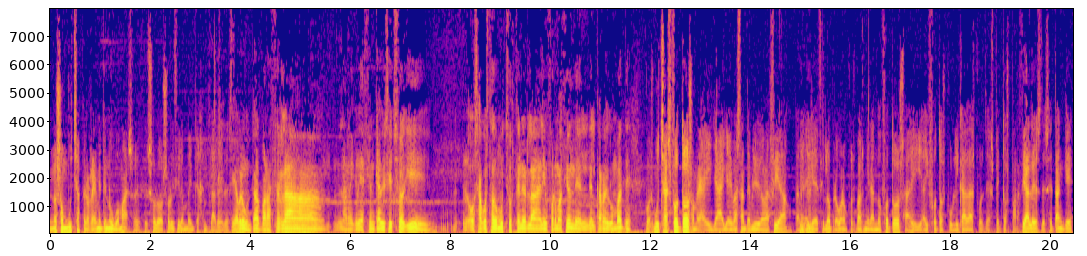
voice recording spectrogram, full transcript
no son muchas, pero realmente no hubo más. Es decir, solo, solo hicieron 20 ejemplares. De Te este. iba a preguntar, para hacer la, la recreación que habéis hecho aquí, ¿Os ha costado mucho obtener la, información del, carro de combate? Pues muchas fotos, hombre, ahí ya, hay bastante bibliografía, también hay que decirlo, pero bueno, pues vas mirando fotos, hay, hay fotos publicadas pues de aspectos parciales de ese tanque,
